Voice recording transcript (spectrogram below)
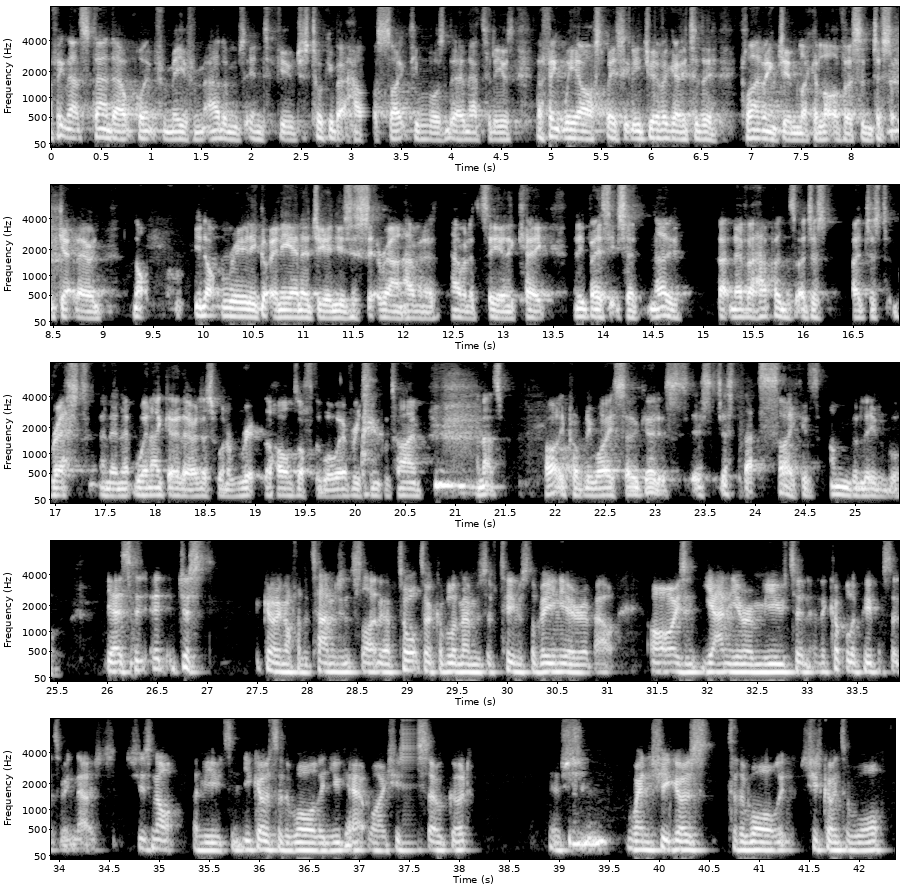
I think that standout point for me from Adam's interview, just talking about how psyched he was there, Natalie, was I think we asked basically, do you ever go to the climbing gym like a lot of us and just sort of get there and not you're not really got any energy and you just sit around having a having a tea and a cake? And he basically said, No, that never happens. I just I just rest and then when I go there I just want to rip the holes off the wall every single time. and that's partly probably why he's so good. It's it's just that psych is unbelievable. Yes, yeah, it, it just going off on a tangent slightly, I've talked to a couple of members of Team Slovenia about, oh, isn't Janja a mutant? And a couple of people said to me, no, she's not a mutant. You go to the wall and you get why she's so good. She, mm-hmm. When she goes to the wall, she's going to war.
